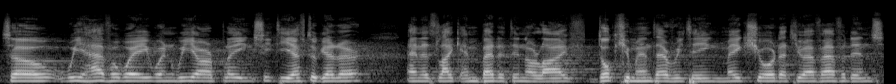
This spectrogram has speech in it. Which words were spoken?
So we have a way when we are playing CTF together and it's like embedded in our life. Document everything, make sure that you have evidence.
